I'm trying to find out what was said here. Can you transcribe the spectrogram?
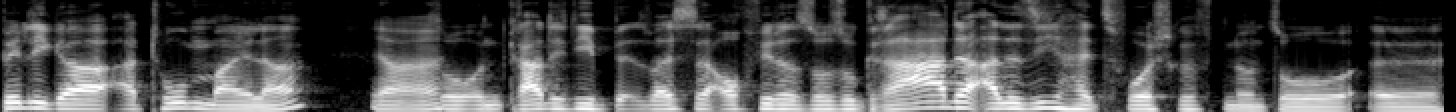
billiger Atommeiler. Ja. So, und gerade die, weißt du, auch wieder so, so gerade alle Sicherheitsvorschriften und so äh,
